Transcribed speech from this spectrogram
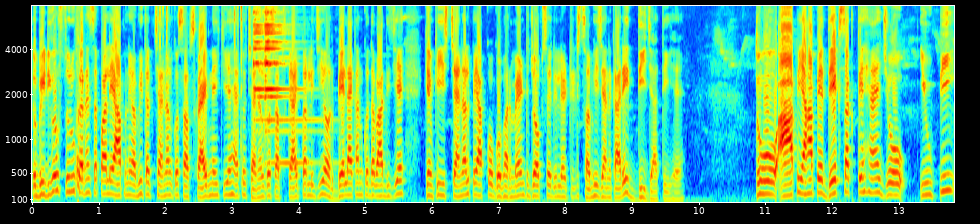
तो वीडियो शुरू करने से पहले आपने अभी तक चैनल को सब्सक्राइब नहीं किया है तो चैनल को सब्सक्राइब कर लीजिए और बेल आइकन को दबा दीजिए, क्योंकि इस चैनल पे आपको गवर्नमेंट जॉब से रिलेटेड सभी जानकारी दी जाती है। तो आप यहाँ पे देख सकते हैं जो UP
